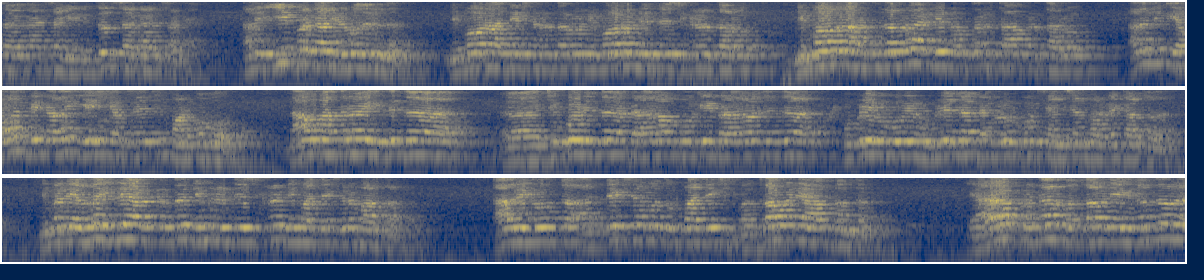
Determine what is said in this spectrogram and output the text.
ಸಹಕಾರ ಸಂಘ, ವಿದ್ಯುತ್ ಸಹಕಾರ ಸಂಘ. ಅದು ಈ ಪ್ರಕಾರ ಇರೋದ್ರಿಂದ ನಿಮ್ಮವರ ಅಧ್ಯಕ್ಷರು ಇರ್ತಾರೋ ನಿಮ್ಮವರ ನಿರ್ದೇಶಕರು ಇರ್ತಾರೋ ನಿಮ್ಮವರ ಹಚ್ಚಿದವರು ಅಲ್ಲಿ ನೌಕರ ಸ್ಟಾಫ್ ಇರ್ತಾರೋ ಅದು ನಿಮ್ಗೆ ಯಾವಾಗ ಬೇಕಾದಾಗ ಏನ್ ಕೆಲಸ ಇದ್ದು ಮಾಡ್ಕೋಬಹುದು ನಾವು ಮಾತ್ರ ಇಲ್ಲಿಂದ ಚಿಕ್ಕೋಡಿಂದ ಬೆಳಗಾವ್ ಹೋಗಿ, ಬೆಳಗಾವದಿಂದ ಹುಬ್ಳಿ ಹೋಗಿ, ಹುಬ್ಳಿಯಿಂದ ಬೆಂಗಳೂರಿಗೆ ಹೋಗಿ ಸ್ಯಾಂಕ್ಷನ್ ಬರ್ಬೇಕಾಗ್ತದ. ನಿಮ್ಮಲ್ಲಿ ಎಲ್ಲ ಇಲ್ಲೇ ಆಗ್ತಿರ್ತದೆ ನಿಮ್ಮ ನಿರ್ದೇಶಕರು, ನಿಮ್ಮ ಅಧ್ಯಕ್ಷರ ಮಾಡ್ತಾರೆ. ಆದ್ರೆ ಇವತ್ತು ಅಧ್ಯಕ್ಷ ಮತ್ತು ಉಪಾಧ್ಯಕ್ಷ ಬದಲಾವಣೆ ಆದಂತ ಯಾವ ಪ್ರಕಾರ ಬದಲಾವಣೆ ಆಗಿದೆ ಅಂದ್ರೆ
